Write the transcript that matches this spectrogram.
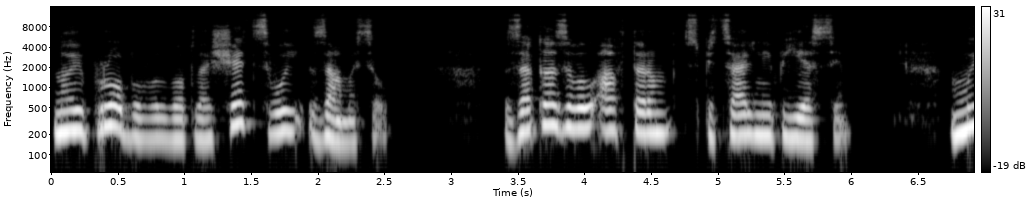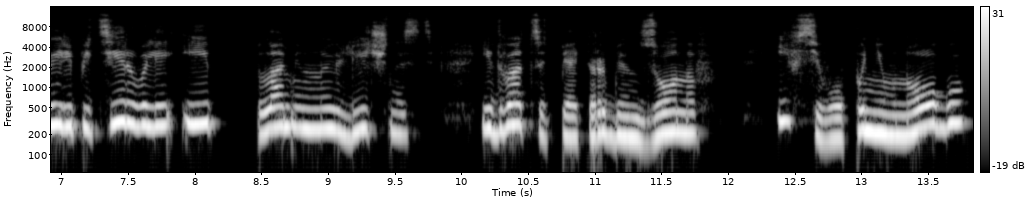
но и пробовал воплощать свой замысел. Заказывал авторам специальные пьесы. Мы репетировали и «Пламенную личность», и «25 Робинзонов», и всего понемногу,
